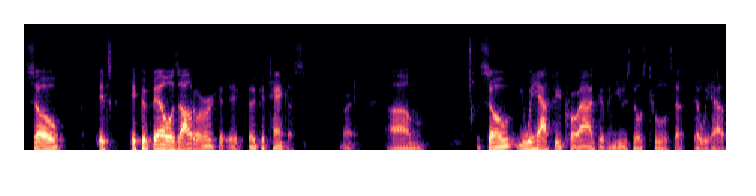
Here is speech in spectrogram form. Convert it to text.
So it's it could bail us out or it could, it, it could tank us, right? Um, so we have to be proactive and use those tools that that we have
